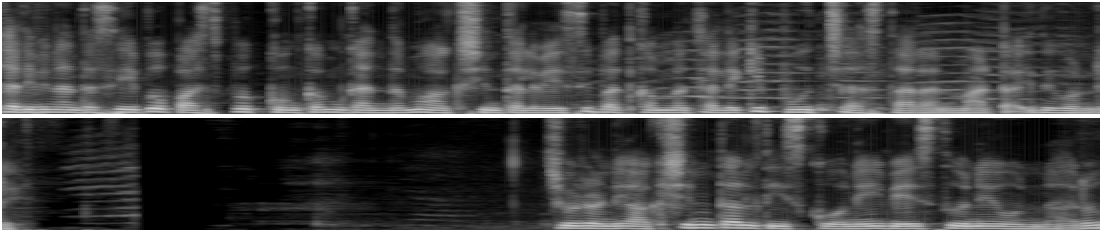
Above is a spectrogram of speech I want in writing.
చదివినంతసేపు పసుపు కుంకుమ గంధము అక్షింతలు వేసి బతుకమ్మ తల్లికి పూజ చేస్తారనమాట ఇదిగోండి. చూడండి అక్షింతలు తీసుకొని వేస్తూనే ఉన్నారు.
